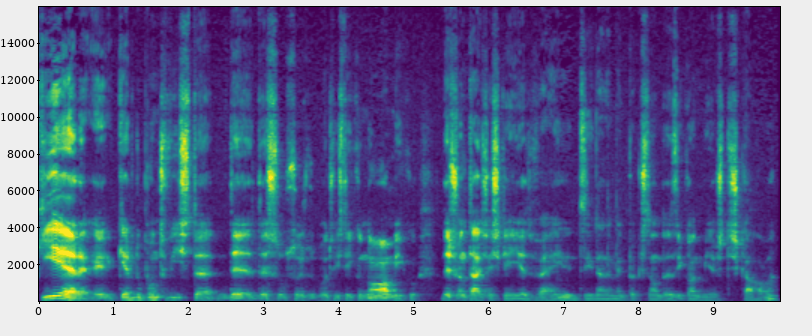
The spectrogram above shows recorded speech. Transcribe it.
quer, eh, quer do ponto de vista de, das soluções do ponto de vista económico, das vantagens que aí advêm, designadamente para a questão das economias de escala,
